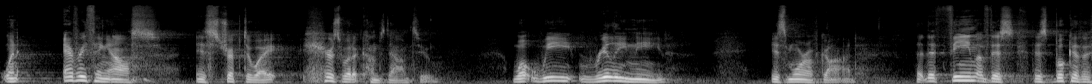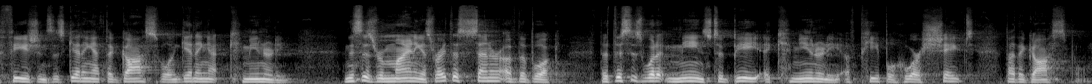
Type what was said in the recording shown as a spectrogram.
When everything else is stripped away, here's what it comes down to what we really need is more of God. The theme of this, this book of Ephesians is getting at the gospel and getting at community. And this is reminding us, right at the center of the book, that this is what it means to be a community of people who are shaped by the gospel.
